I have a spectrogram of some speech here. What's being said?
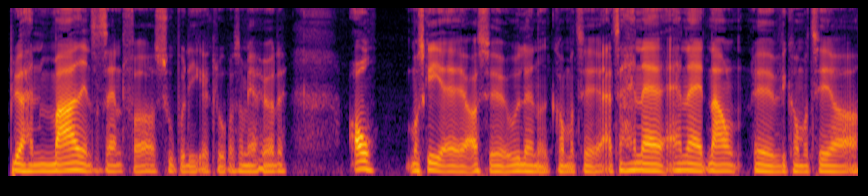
bliver han meget interessant for Superliga-klubber, som jeg hørte. og måske øh, også øh, udlandet kommer til. Altså han er, han er et navn, øh, vi kommer til at,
